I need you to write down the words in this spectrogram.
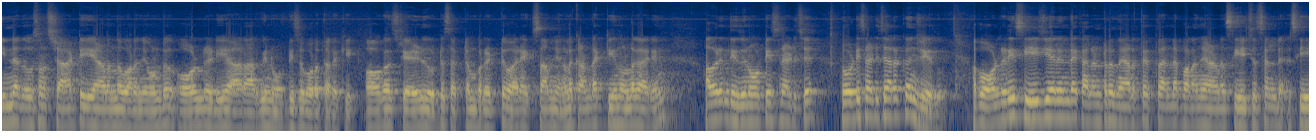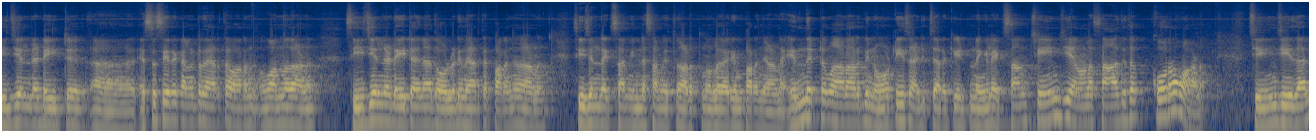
ഇന്ന ദിവസം സ്റ്റാർട്ട് ചെയ്യുകയാണെന്ന് പറഞ്ഞുകൊണ്ട് already R R B notice പുറത്തിറക്കി. ഓഗസ്റ്റ് ഏഴ് തൊട്ട് സെപ്റ്റംബർ എട്ട് വരെ എക്സാം ഞങ്ങൾ കണ്ടക്ട് ചെയ്യുന്നുള്ള കാര്യം അവരെന്ത് ചെയ്തു? നോട്ടീസിന് അടിച്ച് നോട്ടീസ് അടിച്ച് ഇറക്കുകയും ചെയ്തു. അപ്പോൾ ഓൾറെഡി സി ജി എല്ലിന്റെ കലണ്ടർ നേരത്തെ തന്നെ പറഞ്ഞാണ് സി എച്ച് എസ് എല്ലിന്റെ സി ജി എല്ലിന്റെ ഡേറ്റ് എസ് എസ് സിയുടെ കലണ്ടർ നേരത്തെ വന്നതാണ്. സി ജി എല്ലിന്റെ ഡേറ്റ് അതിനകത്ത് ഓൾറെഡി നേരത്തെ പറഞ്ഞതാണ്. സി ജി എല്ലിന്റെ എക്സാം ഇന്ന സമയത്ത് നടത്തുന്നുള്ള കാര്യം പറഞ്ഞാണ്. എന്നിട്ടും ആർ ആർ ബി നോട്ടീസ് അടിച്ചിറക്കിയിട്ടുണ്ടെങ്കിൽ എക്സാം ചേഞ്ച് ചെയ്യാനുള്ള സാധ്യത കുറവാണ്. ചേഞ്ച് ചെയ്താൽ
